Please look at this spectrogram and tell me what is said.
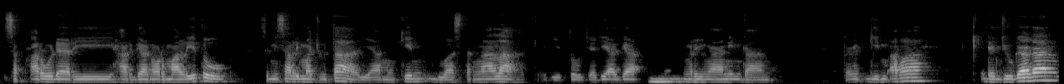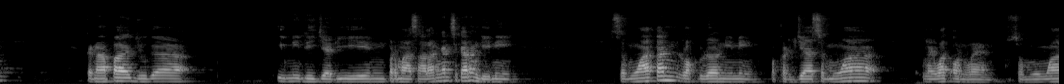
separuh dari harga normal itu. Semisal 5 juta ya mungkin dua setengah lah kayak gitu. Jadi agak ngeringanin kan. Gim apa dan juga kan kenapa juga ini dijadiin permasalahan? Kan sekarang gini semua kan lockdown ini pekerja semua lewat online semua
